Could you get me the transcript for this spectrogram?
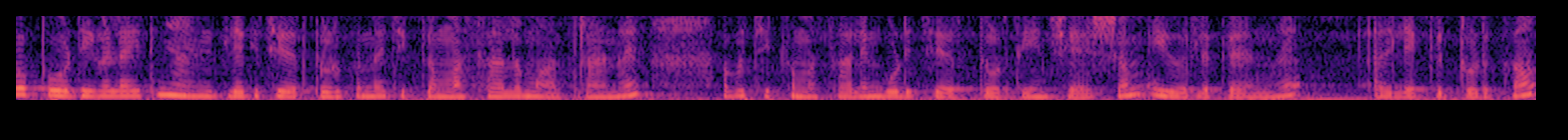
അപ്പോൾ പൊടികളായിട്ട് ഞാൻ ഇതിലേക്ക് ചേർത്ത് കൊടുക്കുന്ന ചിക്കൻ മസാല മാത്രമാണ്. അപ്പോൾ ചിക്കൻ മസാലയും കൂടി ചേർത്ത് കൊടുത്തതിന് ശേഷം ഈ ഉരുളക്കിഴങ്ങ് അതിലേക്ക് ഇട്ട് കൊടുക്കാം.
